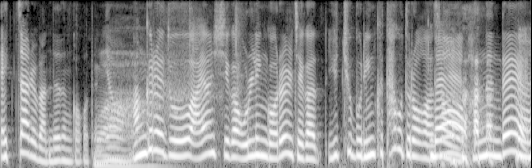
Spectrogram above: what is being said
액자를 만드는 거거든요. 와. 안 그래도 아연 씨가 올린 거를 제가 유튜브 링크 타고 들어가서 네. 봤는데 네.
